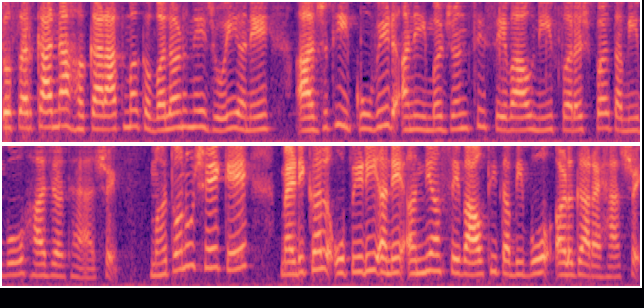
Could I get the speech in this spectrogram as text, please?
તો સરકારના હકારાત્મક વલણને જોઈ અને આજથી કોવિડ અને ઇમરજન્સી સેવાઓની ફરજ પર તબીબો હાજર થયા છે. મહત્વનું છે કે મેડિકલ, ઓપીડી અને અન્ય સેવાઓથી તબીબો અળગા રહ્યા છે.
